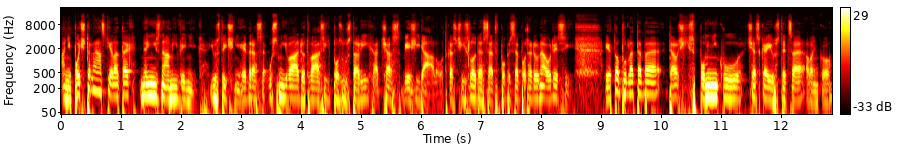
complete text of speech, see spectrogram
Ani po 14 letech není známý vyník. Justiční hydra se usmívá do tváří pozůstalých a čas běží dál. Odkaz číslo 10 v popise pořadu na Odyssey. Je to podle tebe další z pomníků české justice, Alenko?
